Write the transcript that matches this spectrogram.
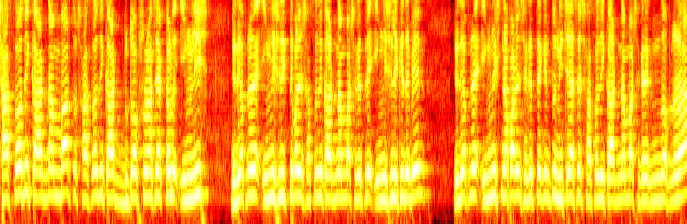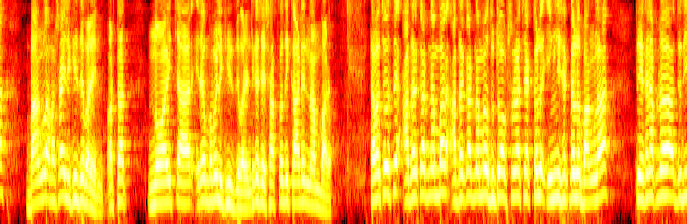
স্বাস্থ্যসাথী কার্ড নাম্বার তো স্বাস্থ্যসাথী কার্ড দুটো অপশন আছে, একটা হলো ইংলিশ। যদি আপনারা ইংলিশে লিখতে পারেন, স্বাস্থ্যসাথী কার্ড নাম্বার সেক্ষেত্রে ইংলিশে লিখে দেবেন। যদি আপনারা ইংলিশ না পারেন, সেক্ষেত্রে কিন্তু নিচে আছে স্বাস্থ্যসাথী কার্ড নাম্বার সেখানে কিন্তু আপনারা বাংলা ভাষায় লিখে দিতে পারেন। অর্থাৎ নয়, চার, এরকমভাবে লিখে দিতে পারেন। ঠিক আছে? স্বাস্থ্যসাথী কার্ডের নাম্বার। তারপর চলেছে Aadhaar card number. Aadhaar card number দুটো অপশন আছে। একটা হলো ইংলিশ, একটা হলো বাংলা। তো এখানে আপনারা যদি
